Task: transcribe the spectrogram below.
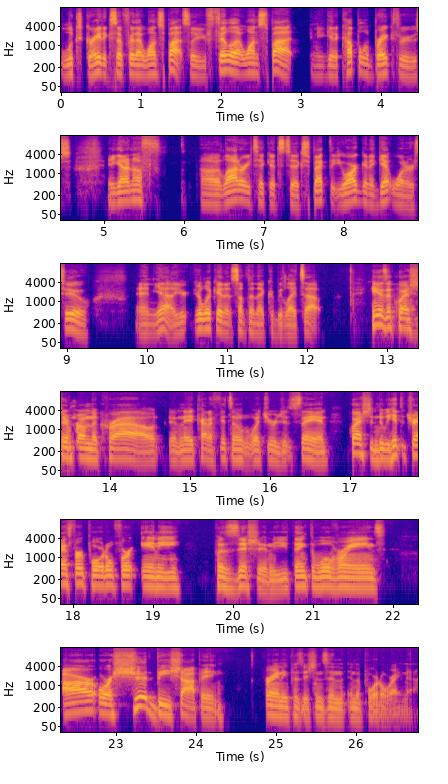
looks great except for that one spot. So you fill that one spot, and you get a couple of breakthroughs, and you got enough uh, lottery tickets to expect that you are going to get one or two. And yeah, you're, you're looking at something that could be lights out. Here's a question from the crowd, and it kind of fits in with what you were just saying. Question Do we hit the transfer portal for any position? Do you think the Wolverines are or should be shopping for any positions in, in the portal right now?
